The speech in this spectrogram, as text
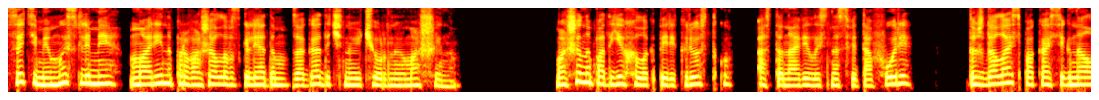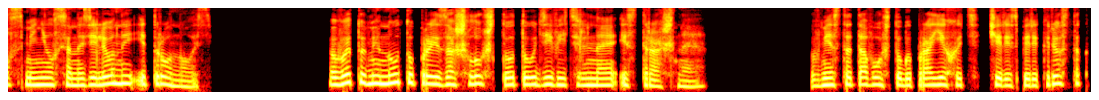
С этими мыслями Марина провожала взглядом загадочную черную машину. Машина подъехала к перекрестку, остановилась на светофоре, дождалась, пока сигнал сменился на зеленый и тронулась. В эту минуту произошло что-то удивительное и страшное. Вместо того, чтобы проехать через перекресток,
